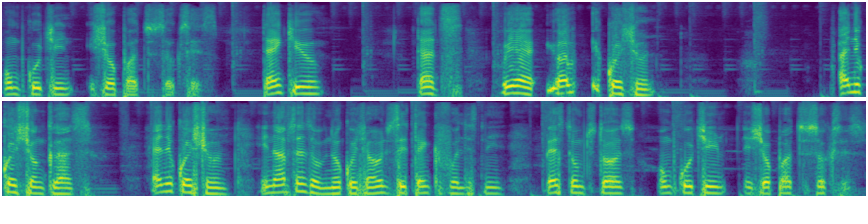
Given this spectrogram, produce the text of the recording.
home coaching is your path to success. Thank you. That's where you have a question. Any question class? Any question? In absence of no question i want to say thank you for listening. Best home tutors home coaching is your path to success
